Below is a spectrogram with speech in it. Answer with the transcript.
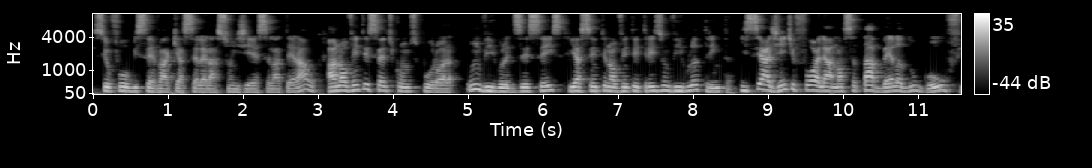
Se eu for observar aqui acelerações GS lateral, a 97 km por hora 1,16 e a 193 1,30. E se a gente for olhar a nossa tabela do Golf,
